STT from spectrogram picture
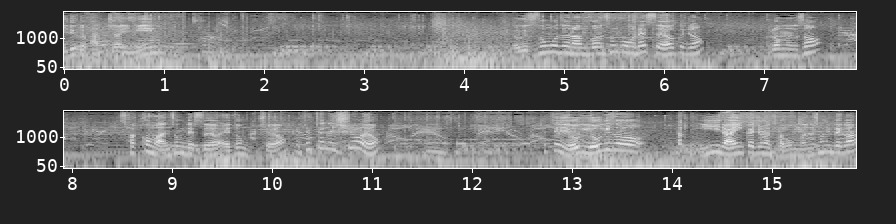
이득을 봤죠 이미. 여기서 소모전 한번 성공을 했어요 그죠? 그러면서 사컴 완성됐어요. 애돈 붙여요. 테테는 쉬워요. 음. 테테는 여기, 여기서 딱 이 라인까지만 잡으면 상대가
